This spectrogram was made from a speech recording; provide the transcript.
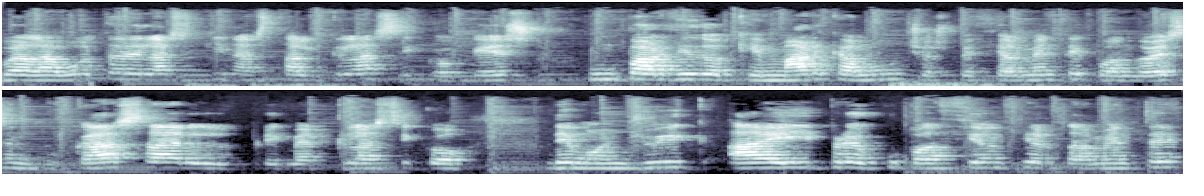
a la vuelta de la esquina está el clásico, que es un partido que marca mucho, especialmente cuando es en tu casa, el primer clásico de Montjuic. Hay preocupación ciertamente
